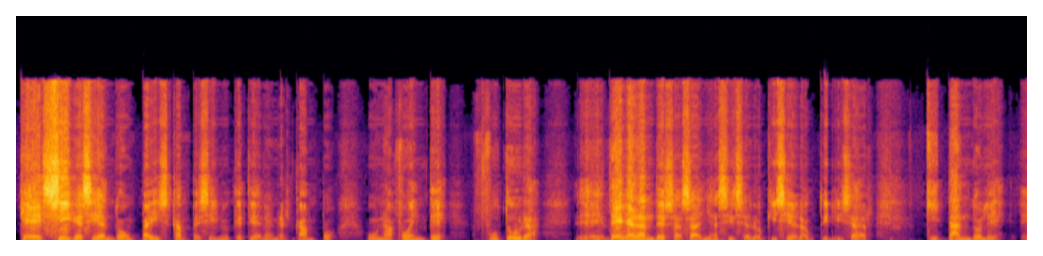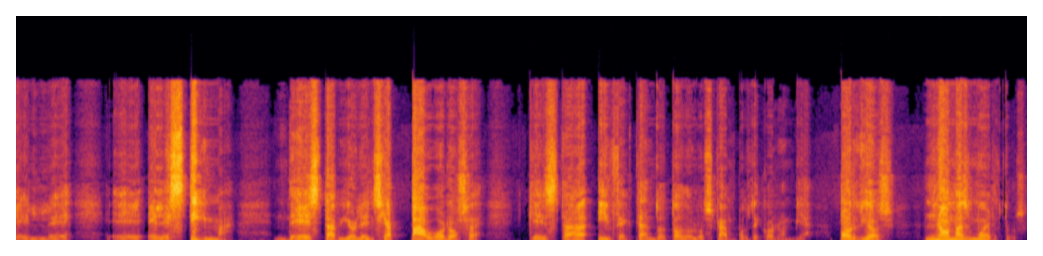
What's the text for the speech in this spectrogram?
que sigue siendo un país campesino y que tiene en el campo una fuente futura eh, de grandes hazañas si se lo quisiera utilizar, quitándole el, eh, eh, el estigma de esta violencia pavorosa que está infectando todos los campos de Colombia. Por Dios, no más muertos,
